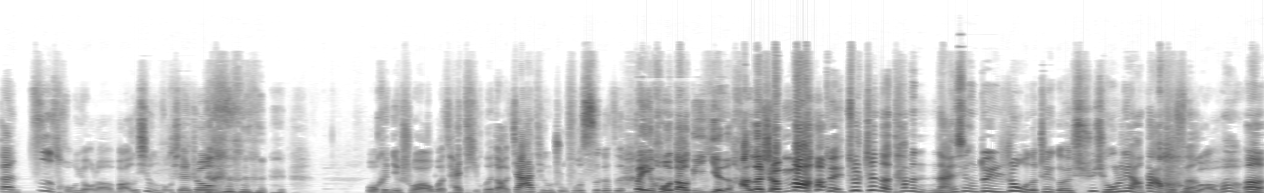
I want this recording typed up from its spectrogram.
但自从有了王姓某先生，我跟你说，我才体会到“家庭主妇”四个字背后到底隐含了什么。对，就真的他们男性对肉的这个需求量大部分，渴望嗯，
